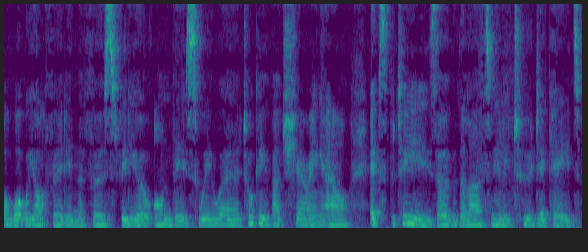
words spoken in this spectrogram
Uh, what we offered in the first video on this, we were talking about sharing our expertise over the last nearly two decades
